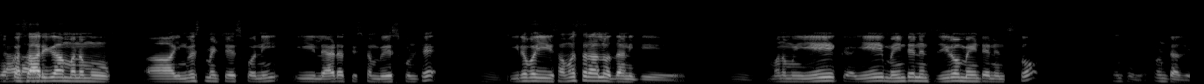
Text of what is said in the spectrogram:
ఒక్కసారిగా మనము ఇన్వెస్ట్మెంట్ చేసుకొని ఈ ల్యాడర్ సిస్టమ్ వేసుకుంటే ఇరవై సంవత్సరాలు దానికి మనము ఏ ఏ మెయింటెనెన్స్ జీరో మెయింటెనెన్స్తో ఉంటుంది. ఉంటది.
